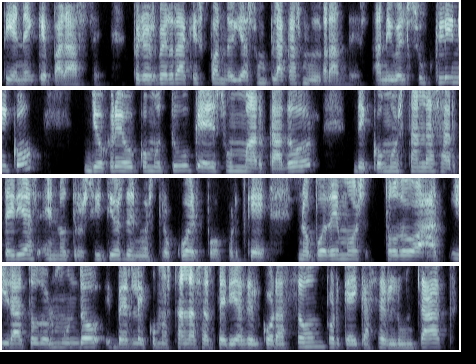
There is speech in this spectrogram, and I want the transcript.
tiene que pararse. Pero es verdad que es cuando ya son placas muy grandes. A nivel subclínico, yo creo como tú que es un marcador de cómo están las arterias en otros sitios de nuestro cuerpo, porque no podemos todo ir a todo el mundo y verle cómo están las arterias del corazón, porque hay que hacerle un TAC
